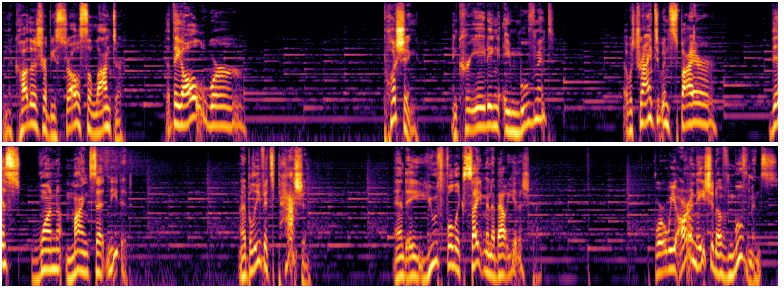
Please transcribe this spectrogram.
and the Kaddish Rabbi Yisrael Salanter, that they all were pushing and creating a movement that was trying to inspire this one mindset needed. And I believe it's passion and a youthful excitement about Yiddishkeit. For we are a nation of movements,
